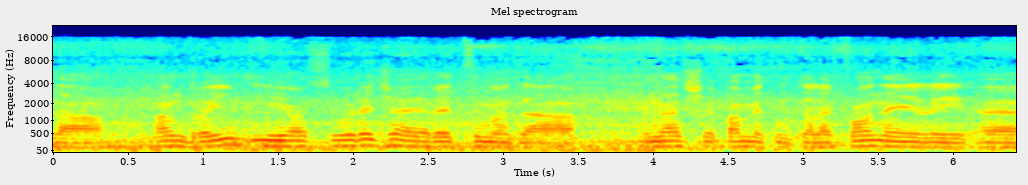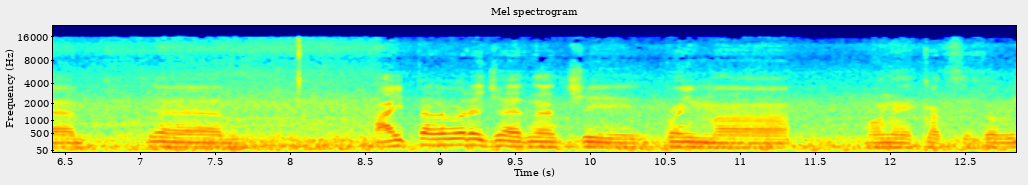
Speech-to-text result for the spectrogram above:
za Android i iOS uređaje, recimo za naše pametne telefone ili e, e, iPad uređaje, znači kojima one, kak se zove,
